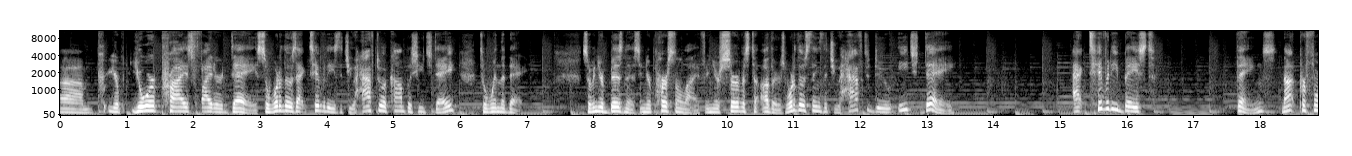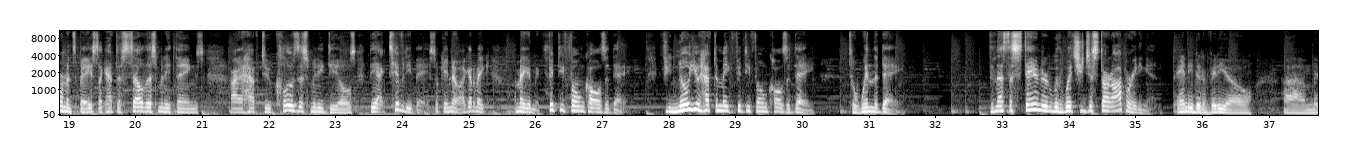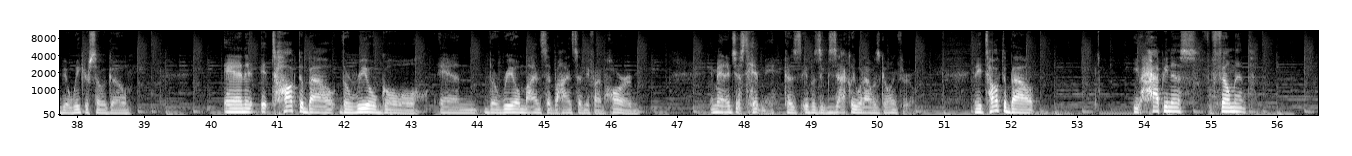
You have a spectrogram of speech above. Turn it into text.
Um, your your prize fighter day. So what are those activities that you have to accomplish each day to win the day? So, in your business, in your personal life, in your service to others, what are those things that you have to do each day activity based things, not performance based, like I have to sell this many things, I have to close this many deals, the activity based. Okay, no, I got to make, I'm making make 50 phone calls a day. If you know you have to make 50 phone calls a day to win the day, then that's the standard with which you just start operating in. Andy did a video um, maybe a week or so ago, and it, it talked about the real goal and the real mindset behind 75 Hard. And man, it just hit me because it was exactly what I was going through. And he talked about you know, happiness, fulfillment,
